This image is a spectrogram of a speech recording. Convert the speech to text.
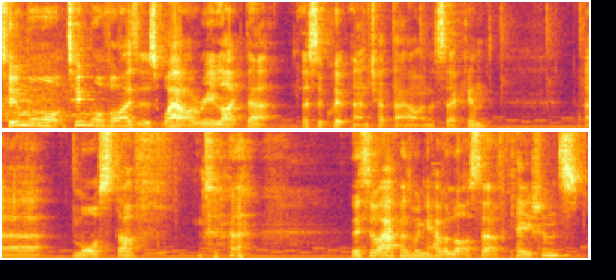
Two more, two more visors. Wow, I really like that. Let's equip that and check that out in a second. Uh, more stuff. this is what happens when you have a lot of certifications.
